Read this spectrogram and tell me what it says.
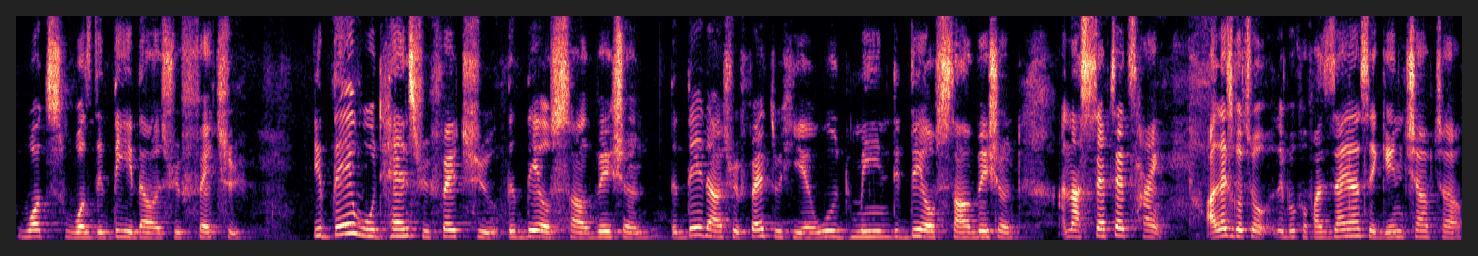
What was the day that was referred to? If they would hence refer to the day of salvation, the day that was referred to here would mean the day of salvation, an accepted time. Uh, let's go to the book of Isaiah again, chapter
